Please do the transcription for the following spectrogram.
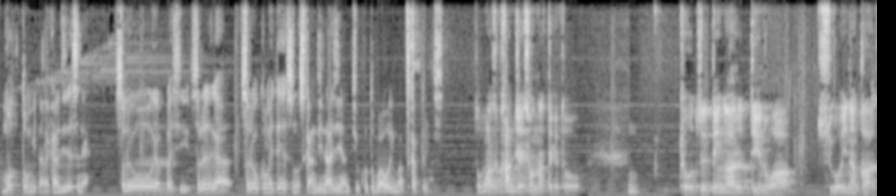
モットーみたいな感じですね。それをやっぱしそれがそれを込めてそのスカンディナジアンっていう言葉を今使ってます。思わず噛んじゃいそうになったけど、うん、共通点があるっていうのはすごいなんか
